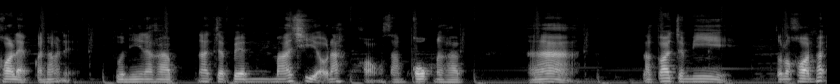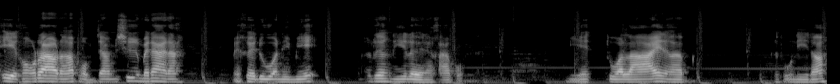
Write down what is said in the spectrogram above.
คอลแลบกันเนาะเนี่ยตัวนี้นะครับน่าจะเป็นม้าเฉียวนะของสามก๊กนะครับอ่าแล้วก็จะมีตัวละครพระเอกของเรานะครับ ผมจำชื่อไม่ได้นะ ไม่เคยดูอนิเมะเรื่องนี้เลยนะครับผมมีตัวร้ายนะครับอะพวกนี้เนาะ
